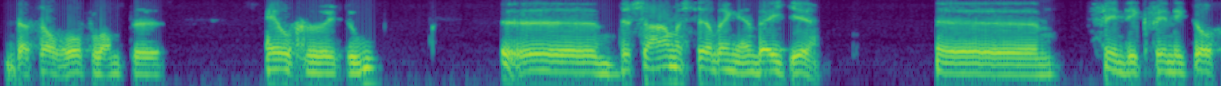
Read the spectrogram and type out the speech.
dat zal Hofland heel gerust doen. De samenstelling een beetje, vind, ik, vind ik toch,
